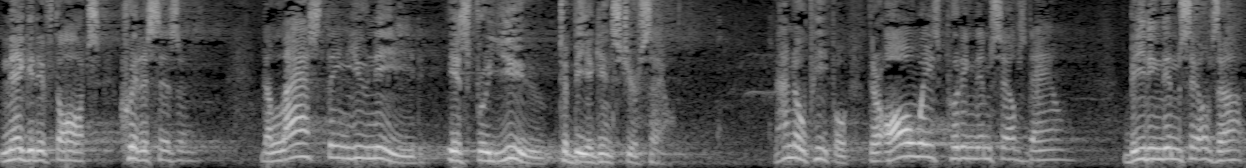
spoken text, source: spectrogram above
negative thoughts, criticism. The last thing you need is for you to be against yourself. And I know people, they're always putting themselves down, beating themselves up,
